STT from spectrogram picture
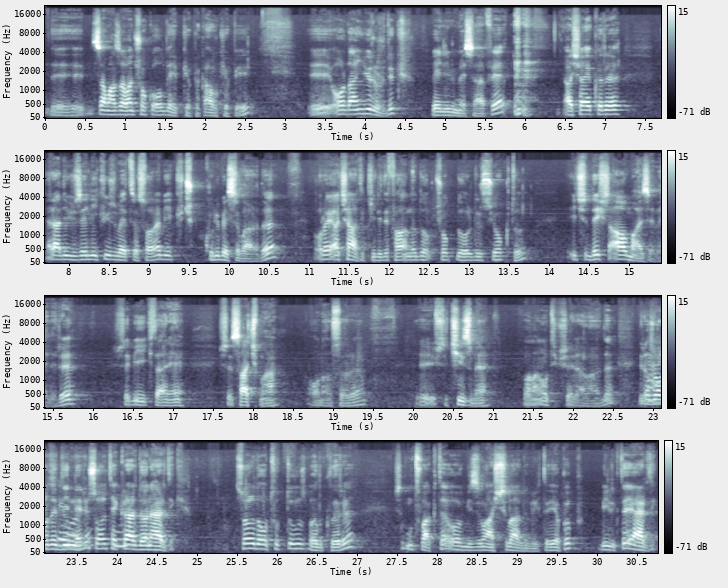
E, zaman zaman çok oldu hep köpek, av köpeği. E, oradan yürürdük belli bir mesafe. Aşağı yukarı herhalde 150-200 metre sonra bir küçük kulübesi vardı. Orayı açardık. Kilidi falan da çok doğru dürüst yoktu. İçinde işte av malzemeleri, işte bir iki tane işte saçma, ondan sonra e, işte çizme falan o tip şeyler vardı. Biraz Her orada şey dinlenip orada. sonra tekrar dönerdik. Sonra da o tuttuğumuz balıkları işte mutfakta o bizim aşçılarla birlikte yapıp birlikte yerdik.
